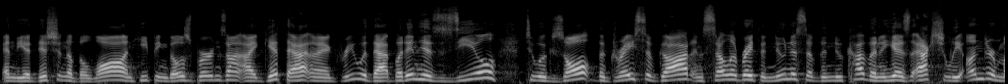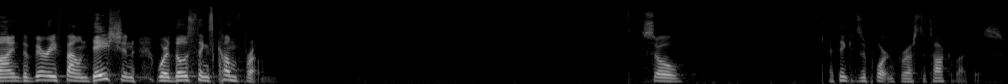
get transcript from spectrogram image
and the addition of the law and heaping those burdens on. I get that and I agree with that. But in his zeal to exalt the grace of God and celebrate the newness of the new covenant, he has actually undermined the very foundation where those things come from. So, I think it's important for us to talk about this.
